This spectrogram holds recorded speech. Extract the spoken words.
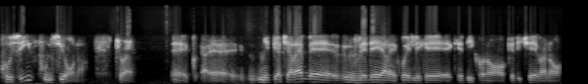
così funziona, cioè eh, eh, mi piacerebbe vedere quelli che, che dicono, che dicevano,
